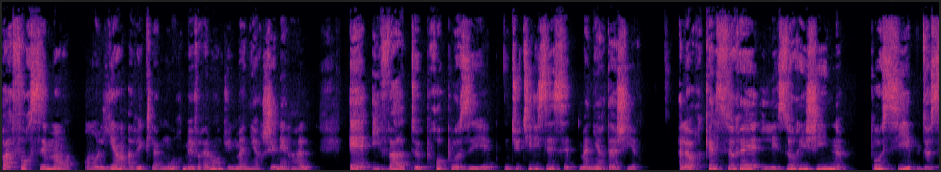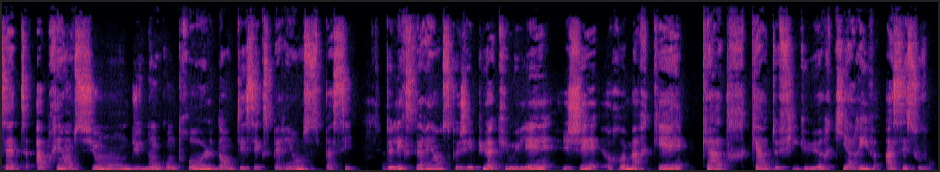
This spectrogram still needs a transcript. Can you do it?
pas forcément en lien avec l'amour, mais vraiment d'une manière générale, et il va te proposer d'utiliser cette manière d'agir. Alors, quelles seraient les origines possibles de cette appréhension du non-contrôle dans tes expériences passées De l'expérience que j'ai pu accumuler, j'ai remarqué quatre cas de figure qui arrivent assez souvent.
